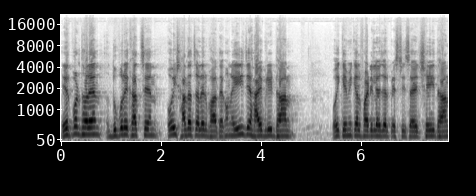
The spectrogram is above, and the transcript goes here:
এরপর ধরেন, দুপুরে খাচ্ছেন ওই সাদা চালের ভাত। এখন এই যে হাইব্রিড ধান, ওই কেমিক্যাল ফার্টিলাইজার পেস্টিসাইড, সেই ধান,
